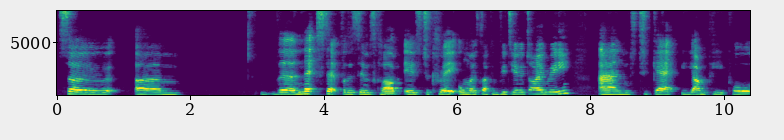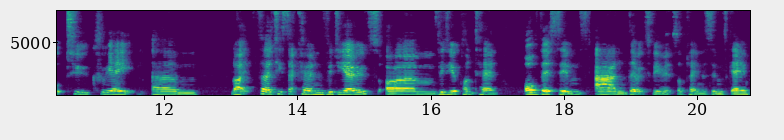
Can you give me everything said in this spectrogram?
So um, the next step for the Sims Club is to create almost like a video diary and to get young people to create um, like 30 second videos, um, video content of their Sims and their experience of playing the Sims game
